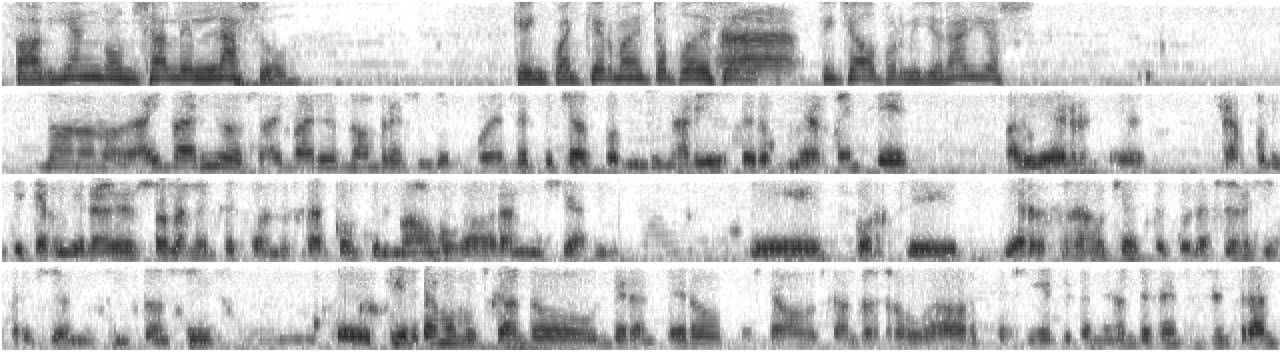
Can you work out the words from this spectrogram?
Fabián González Lazo, que en cualquier momento puede ser Ah. fichado por Millonarios. No, no, no, hay varios, hay varios nombres que pueden ser fichados por millonarios, pero realmente, Javier, eh, la política de millonarios es solamente cuando está confirmado un jugador anunciado, eh, porque ya resultan muchas especulaciones y presiones. Entonces, eh, sí estamos buscando un delantero, estamos buscando otro jugador, posiblemente también un defensa central,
